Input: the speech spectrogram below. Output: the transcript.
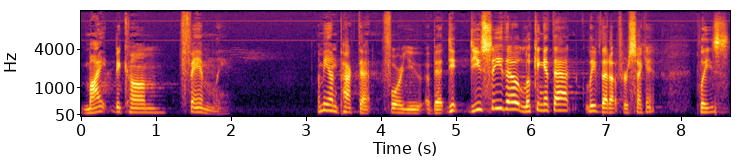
might become family. Let me unpack that for you a bit. Do, do, you see, though, looking at that? Leave that up for a second, please.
